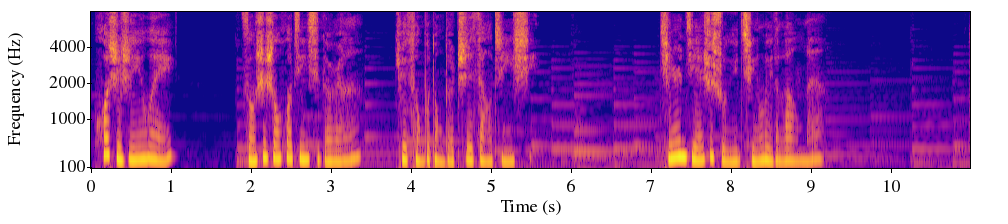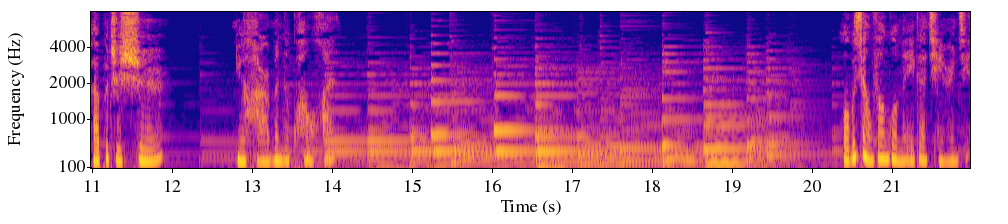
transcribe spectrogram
或许是因为，总是收获惊喜的人，却从不懂得制造惊喜。情人节是属于情侣的浪漫，而不只是女孩们的狂欢。我不想放过每一个情人节，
